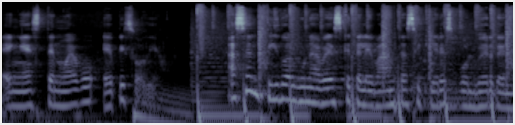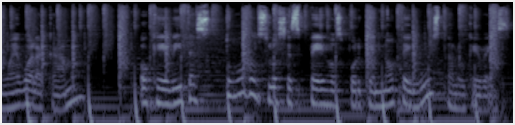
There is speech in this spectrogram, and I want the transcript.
en este nuevo episodio. ¿Has sentido alguna vez que te levantas y quieres volver de nuevo a la cama? ¿O que evitas todos los espejos porque no te gusta lo que ves?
